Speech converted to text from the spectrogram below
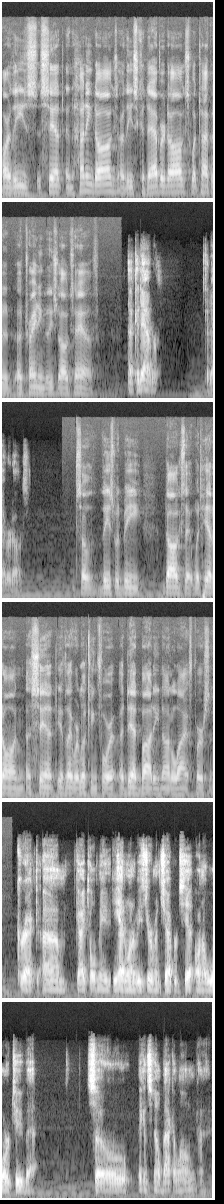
are these scent and hunting dogs? Are these cadaver dogs? What type of, of training do these dogs have? A cadaver. Cadaver dogs. So these would be dogs that would hit on a scent if they were looking for a dead body, not a live person. Correct. Um, guy told me he had one of his German shepherds hit on a war II vet, so they can smell back a long time.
